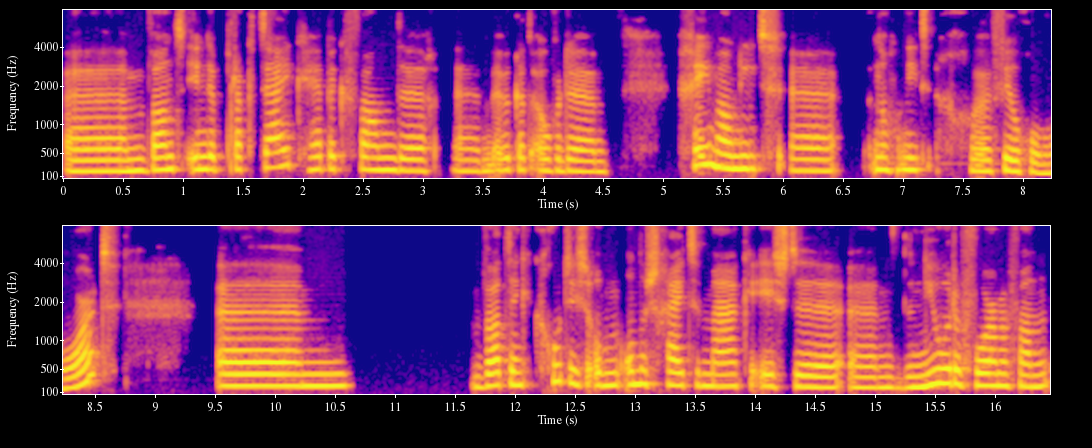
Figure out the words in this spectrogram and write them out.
Um, want in de praktijk heb ik van de, um, heb ik het over de chemo niet, uh, nog niet veel gehoord. Um, wat denk ik goed is om onderscheid te maken, is de, um, de nieuwere vormen van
